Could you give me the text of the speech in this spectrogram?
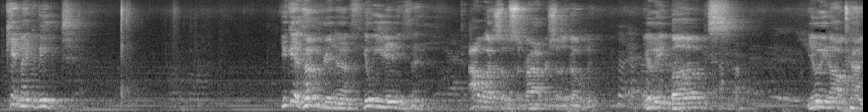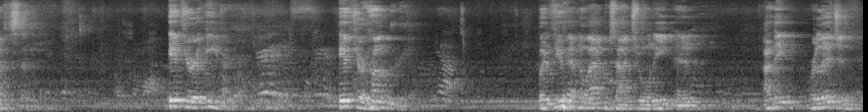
you can't make them eat. You get hungry enough, you'll eat anything. I watch those survivor shows, don't we? You'll eat bugs. You'll eat all kinds of stuff if you're an eater, if you're hungry. But if you have no appetite, you won't eat. And I think religion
